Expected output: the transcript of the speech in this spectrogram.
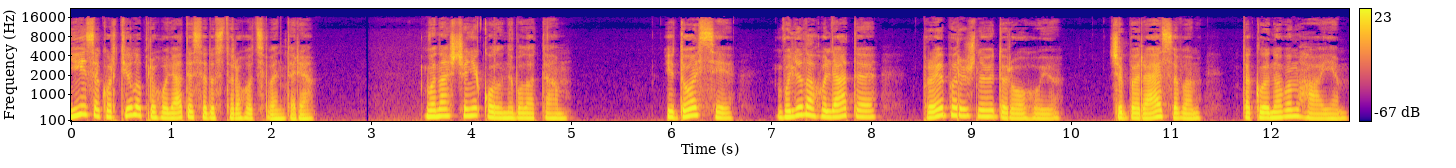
їй закортіло прогулятися до старого цвинтаря. Вона ще ніколи не була там, і досі воліла гуляти прибережною дорогою чи березовим та клиновим гаєм.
